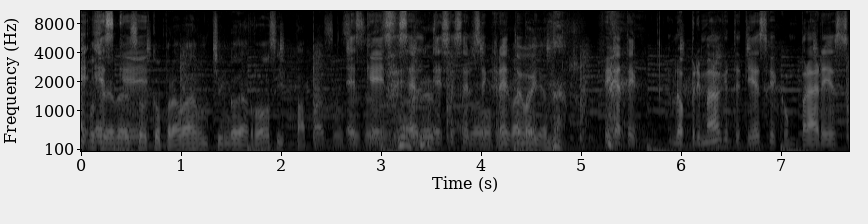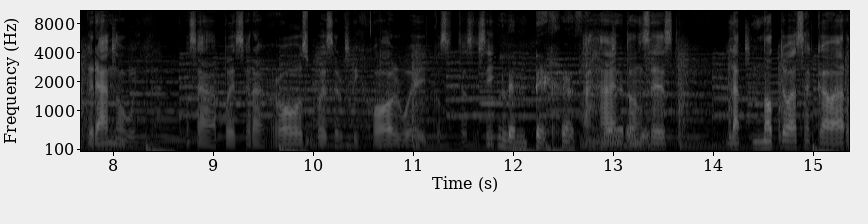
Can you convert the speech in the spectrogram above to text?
que- pues es era eso, que- compraba un chingo de arroz y papas. o sea, Es que ese es el- ese es el secreto, güey. Fíjate, lo primero que te tienes que comprar es grano, güey. O sea, puede ser arroz, puede ser frijol, güey, cositas así. lentejas. Ajá, entonces la- no te vas a acabar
